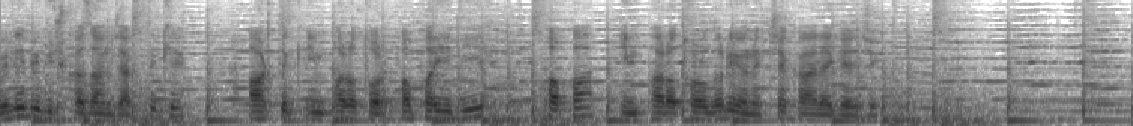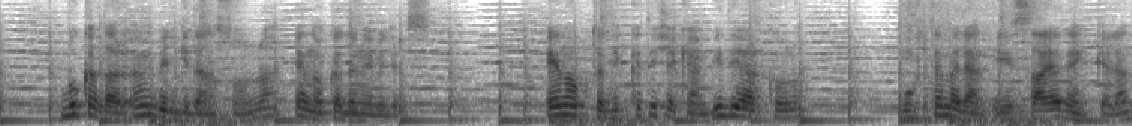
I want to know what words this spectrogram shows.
öyle bir güç kazanacaktı ki artık imparator papayı değil, papa imparatorları yönetecek hale gelecekti. Bu kadar ön bilgiden sonra Enok'a dönebiliriz. Enok'ta dikkati çeken bir diğer konu muhtemelen İsa'ya denk gelen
